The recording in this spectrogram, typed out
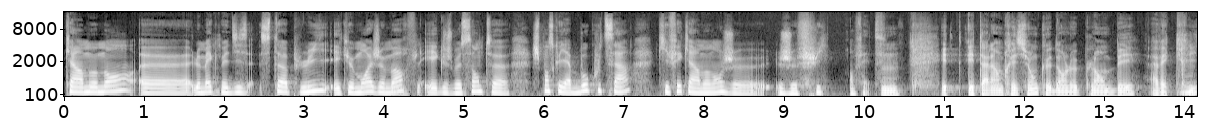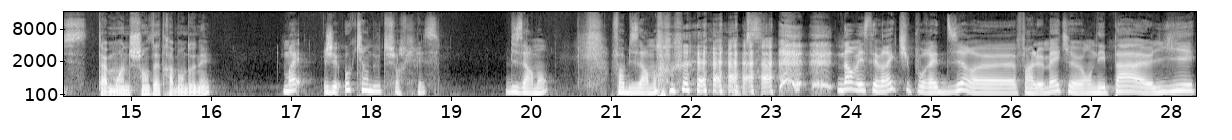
qu'à un moment, euh, le mec me dise stop lui et que moi je morfle et que je me sente. euh, je pense qu'il y a beaucoup de ça qui fait qu'à un moment je, je fuis en fait. Hmm. Et et t'as l'impression que dans le plan B avec Mm. Chris, t'as moins de chances d'être abandonné? Ouais, j'ai aucun doute sur Chris. Bizarrement. Enfin, bizarrement. non, mais c'est vrai que tu pourrais te dire, euh, enfin, le mec, on n'est pas lié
